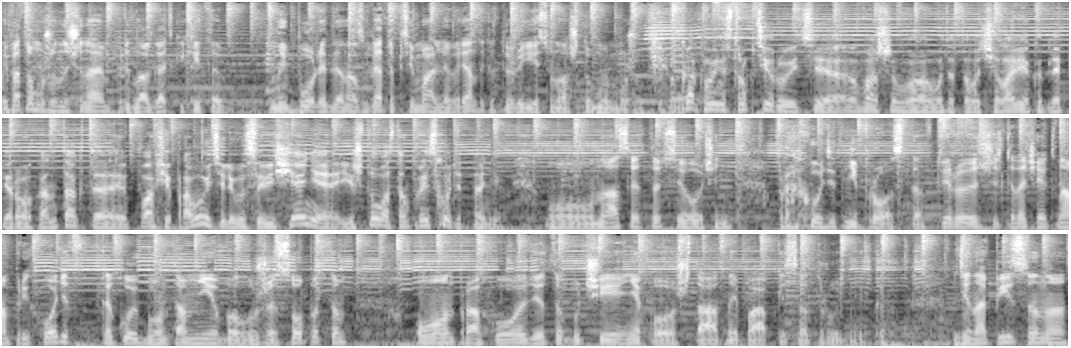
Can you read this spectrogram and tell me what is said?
И потом уже начинаем предлагать какие-то наиболее для нас взгляд оптимальные варианты, которые есть у нас, что мы можем предложить. Как вы инструктируете вашего вот этого человека для первого контакта? Вообще проводите ли вы совещания и что у вас там происходит на них? У нас это все очень проходит непросто. В первую очередь, когда человек к нам приходит, какой бы он там ни был уже с опытом, он проходит обучение по штатной папке сотрудника, где написано,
